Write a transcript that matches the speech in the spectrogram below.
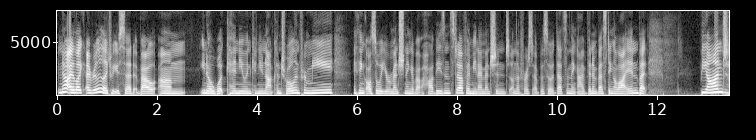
no, I like I really liked what you said about um, you know, what can you and can you not control? And for me, I think also what you were mentioning about hobbies and stuff. I mean, I mentioned on the first episode, that's something I've been investing a lot in, but beyond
